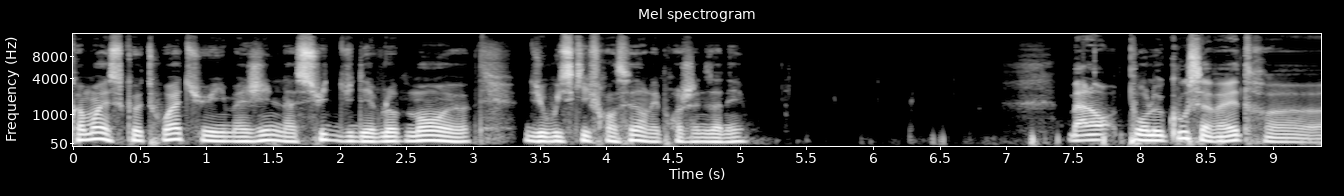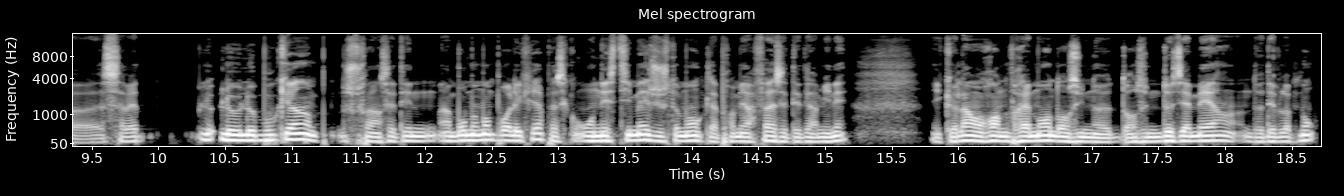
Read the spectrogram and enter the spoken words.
comment est-ce que toi, tu imagines la suite du développement du whisky français dans les prochaines années? Bah alors, pour le coup, ça va être, ça va être le, bouquin, enfin, c'était un bon moment pour l'écrire parce qu'on estimait justement que la première phase était terminée et que là, on rentre vraiment dans une, dans une deuxième ère de développement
